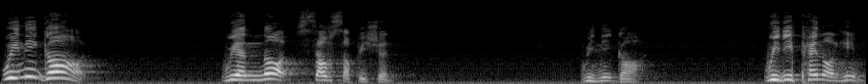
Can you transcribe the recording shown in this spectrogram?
We need God. We are not self sufficient. We need God. We depend on Him.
